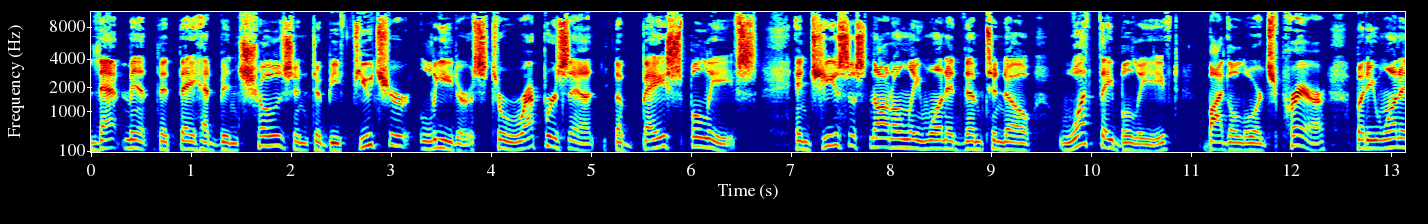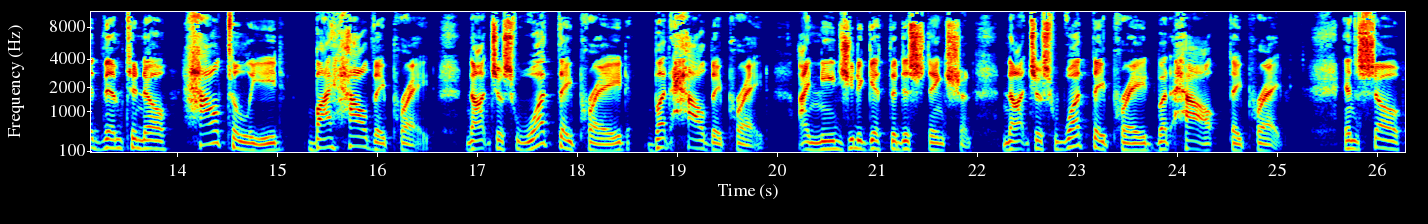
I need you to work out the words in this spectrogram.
That meant that they had been chosen to be future leaders to represent the base beliefs. And Jesus not only wanted them to know what they believed, by the Lord's Prayer, but he wanted them to know how to lead by how they prayed. Not just what they prayed, but how they prayed. I need you to get the distinction. Not just what they prayed, but how they prayed. And so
